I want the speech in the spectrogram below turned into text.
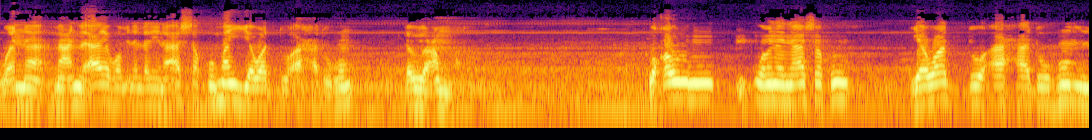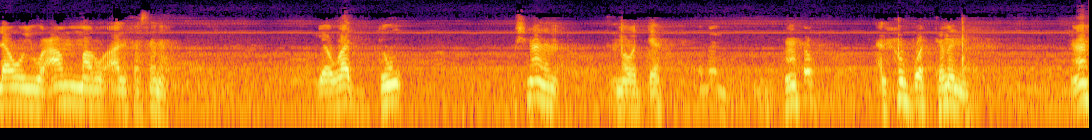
وأن معنى الآية ومن الذين أشركوا من يود أحدهم لو يعمر. وقوله ومن الذين أشركوا يود أحدهم لو يعمر ألف سنة يود وش معنى المودة؟ ها؟ الحب والتمني ها؟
